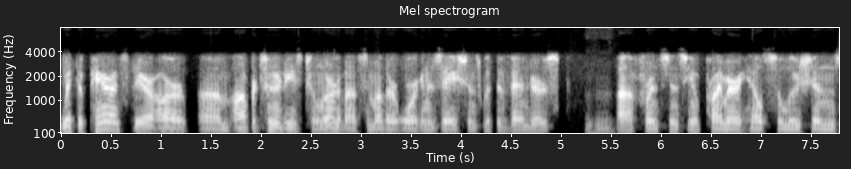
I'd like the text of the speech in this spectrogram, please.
With the parents, there are um, opportunities to learn about some other organizations with the vendors. Mm-hmm. Uh, for instance, you know, Primary Health Solutions,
